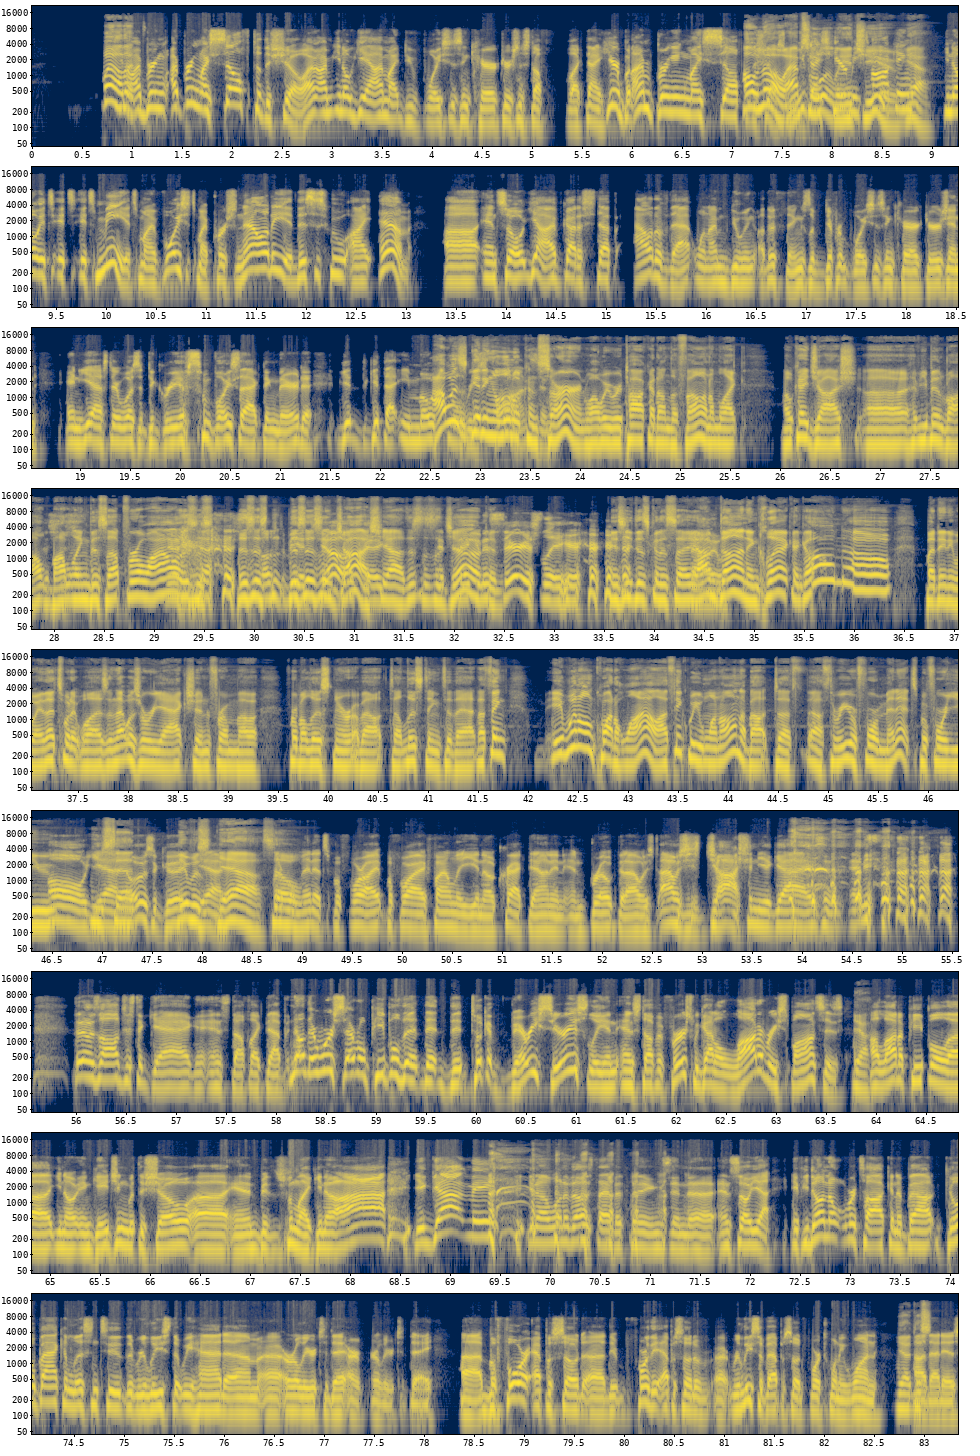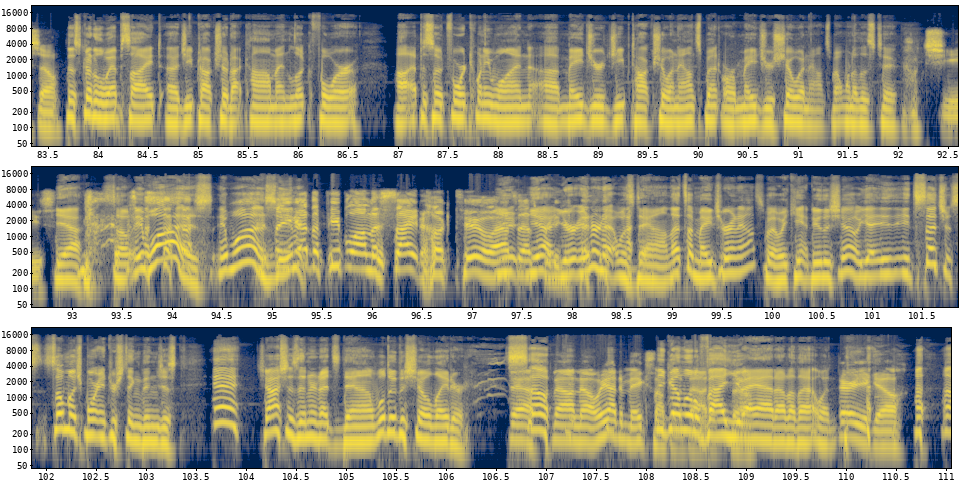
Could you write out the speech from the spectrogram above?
Well, you know, that- I bring I bring myself to the show. I, I'm, you know, yeah, I might do voices and characters and stuff like that here, but I'm bringing myself. To Oh, the show. no, So when You guys absolutely, hear me it's you, talking. yeah. You know, it's it's it's me. It's my voice. It's my personality. This is who I am. Uh, and so, yeah, I've got to step out of that when I'm doing other things of different voices and characters. And and yes, there was a degree of some voice acting there to get to get that emotional. I was getting a little response. And- concerned while we were talking on the phone. I'm like, okay, Josh, uh, have you been bottle- bottling this up for a while? This is this is to be this a isn't joke. Josh. Okay. Yeah, this is a It's joke. Seriously here. is he just going to say No, I'm done and click and go? Oh no! But anyway, that's what it was, and that was a reaction from uh, from a listener about uh, listening to that. I think it went on quite a while. I think we went on about uh, uh, three or four minutes before you. Oh you yeah, said no, it was a good. It was yeah, yeah. several so minutes before I before I finally you know cracked down and, and broke that I was I was just joshing you guys and, and that it was all just a gag and, stuff like that. But no, there were several people that that, that took it very seriously and, and stuff. At first, we got a lot of responses. Yeah. a lot of people uh, you know engaging with the show uh, and it's been like you know ah you got me you know one of those type of things and uh, and so yeah if you don't know what we're talking about go back and listen to the release that we had um, uh, earlier today or earlier today uh, before episode uh, the, before the episode of uh, release of episode 421 Yeah, uh, just- that is so. just go to the website uh, jeeptalkshow.com and look for uh, episode 421 uh, major jeep talk show announcement or major show announcement one of those two. Oh jeez. Yeah so it was it was. So you got the people on the site hooked too. That's, that's yeah your internet was down. That's a major announcement. We can't do the show. Yeah it, it's such a, so much more interesting than just eh josh's internet's down. We'll do the show later yeah, so no no we had to make something. you got a little about it, value so. add out of that one there you go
